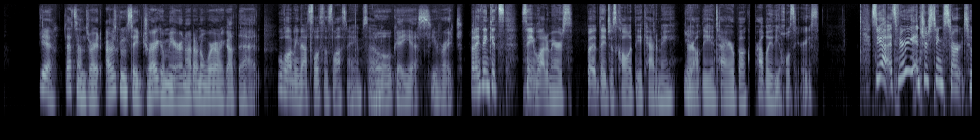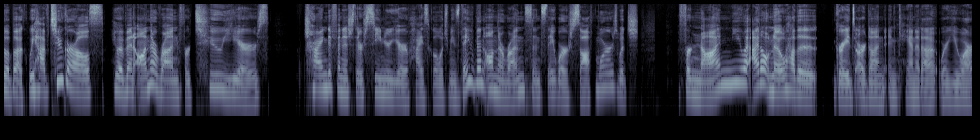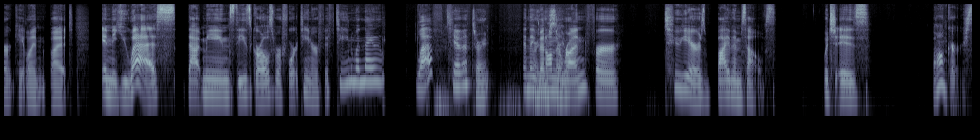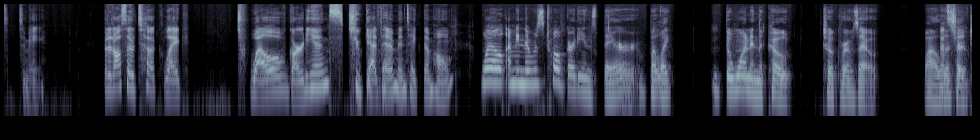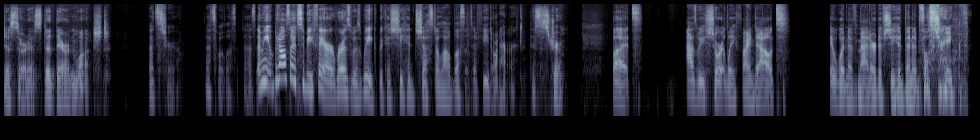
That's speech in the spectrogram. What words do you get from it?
Yeah, that sounds right. I was going to say Dragomir, and I don't know where I got that. Well, I mean, that's Lissa's last name. So, Oh, okay. Yes, you're right. but I think it's St. Vladimir's, but they just call it the Academy Yeah. throughout the entire book, probably the whole series. So, yeah, it's a very interesting start to a book. We have two girls who have been on the run for two years trying to finish their senior year of high school, which means they've been on the run since they were sophomores, which for non US, I don't know how the grades are done in Canada where you are, Caitlin, but in the US, that means these girls were 14 or 15 when they left Yeah, that's right. and they've Are been the on the same. run for two years by themselves, which is bonkers to me. But it also took like 12 guardians to get them and take them home. Well, I mean, there was 12 guardians there, but like the one in the coat took Rose out while That's Lissa true. just sort of stood there and watched. That's true. That's what Lissa does. I mean, but also to be fair, Rose was weak because she had just allowed Lissa to feed on her. This is true. But as we shortly find out, it wouldn't have mattered if she had been at full strength.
